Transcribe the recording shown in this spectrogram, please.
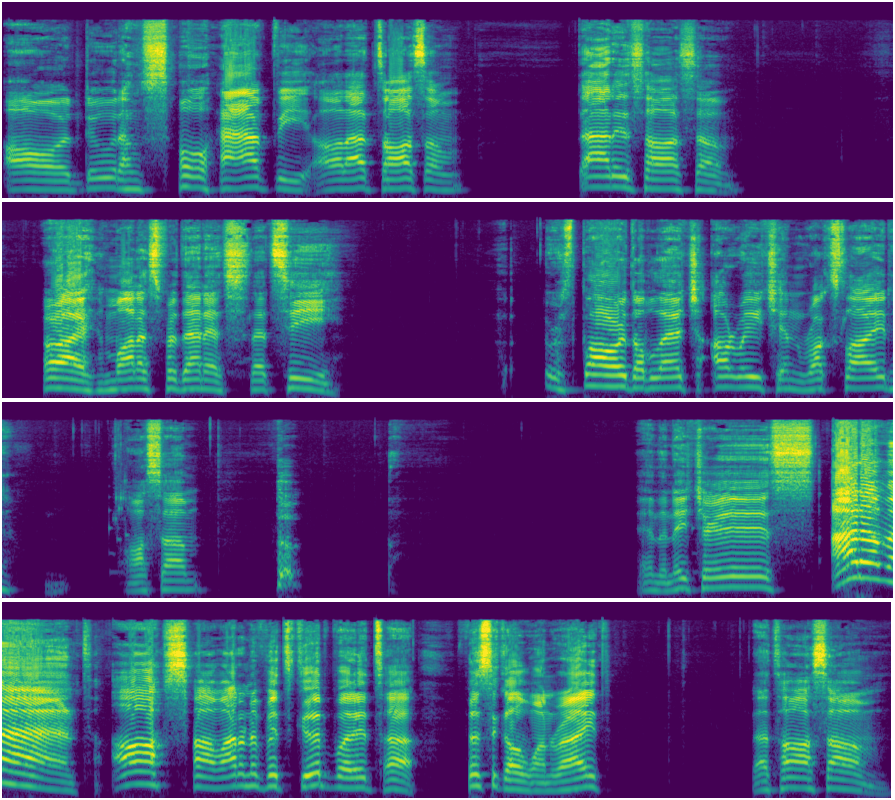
Oh, dude, I'm so happy. Oh, that's awesome. That is awesome. All right, modest for Dennis. Let's see. Earth Power, Double Edge, Outrage, and Rock Slide. Awesome. And the nature is Adamant. Awesome. I don't know if it's good, but it's a physical one, right? That's awesome.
